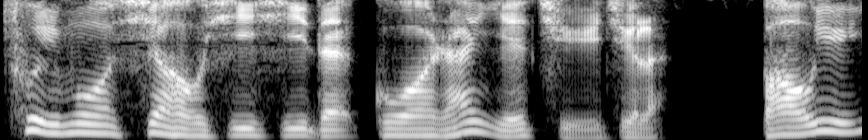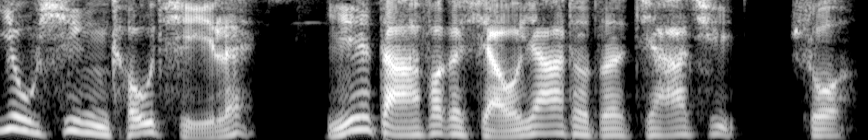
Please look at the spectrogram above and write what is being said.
翠墨笑嘻嘻的，果然也取去了。宝玉又兴头起来，也打发个小丫头子家去，说：“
